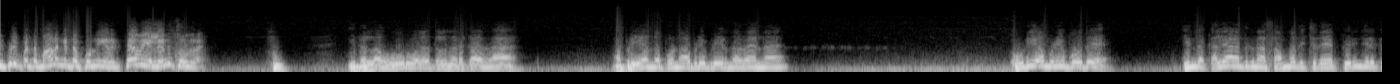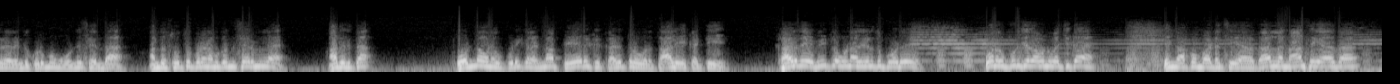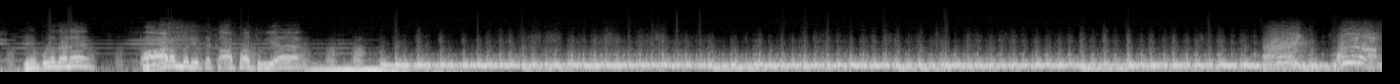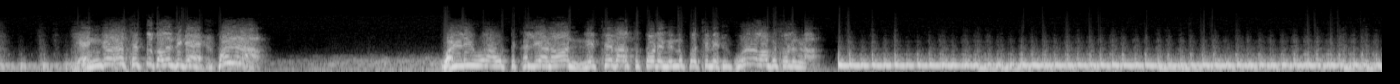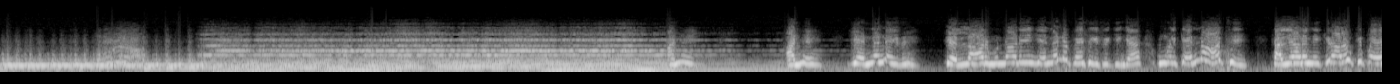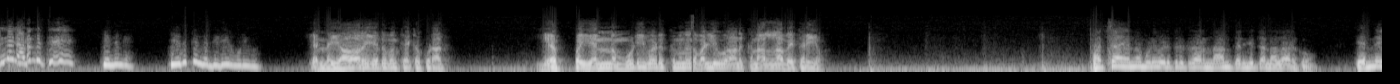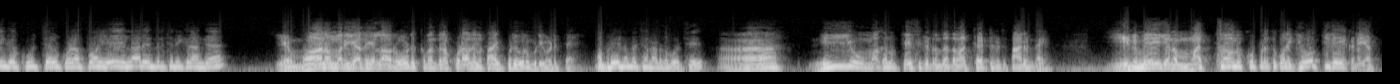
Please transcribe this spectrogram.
இப்படிப்பட்ட மானங்கட்ட பொண்ணு எனக்கு தேவையில்லைன்னு சொல்றேன். இதெல்லாம் ஊர் உலகத்துல நடக்காதா அப்படியே அந்த பொண்ணு அப்படி இப்படி இருந்தாதான் என்ன? குடியா முடிய போகுது. இந்த கல்யாணத்துக்கு நான் சம்மதிச்சதே பிரிஞ்சிருக்கிற ரெண்டு குடும்பமும் ஒண்ணு சேர்ந்தா அந்த சொத்து புறம் நமக்கு வந்து சேரும்ல. அதுக்கு தான் பொண்ணு உனக்கு பிடிக்கலன்னா பேருக்கு கழுத்துல ஒரு தாலியை கட்டி கழுதைய வீட்டுல கொண்டாந்து இழுத்து போடு. உனக்கு பிடிச்சதா ஒண்ணு வச்சுக்க. எங்க அப்பா பாட்ட செய்யாததா? இல்ல நான் செய்யாததா? நீ என் பாரம்பரியத்தை காப்பாத்துவியா. எங்க செத்து தொலைஞ்சிக்க? வாங்கடா. வள்ளியூரா விட்டு கல்யாணம் நிச்சயதார்த்தத்தோட நின்னு போச்சுன்னு போய் சொல்லுங்கடா. வாங்கடா. அண்ணே அண்ணே என்னண்ணே இது? எல்லாரும் முன்னாடி என்னென்ன பேசிக்கிட்டு இருக்கீங்க? உங்களுக்கு என்ன ஆச்சு? கல்யாணம் நிக்கிற அளவுக்கு இப்ப என்ன நடந்துச்சு? என்னங்க எதுக்கு இந்த திடீர் முடிவு என்னை யாரும் எதுவும் கேட்க கூடாது எப்ப என்ன முடிவெடுக்கணும்னு வள்ளியூரானுக்கு நல்லாவே தெரியும். மச்சான் என்ன முடிவு எடுத்திருக்கிறாரு நான் தெரிஞ்சுட்டா நல்லா இருக்கும் என்ன இங்க கூச்சல் குழப்பம் ஏன் எல்லாரும் எந்திரிச்சு நிக்கிறாங்க என் மான மரியாதை எல்லாம் ரோடுக்கு வந்துடக்கூடாதுன்னு தான் இப்படி ஒரு முடிவெடுத்தேன். அப்படி என்ன மச்சான் நடந்து போச்சு? நீயும் மகனும் பேசிக்கிட்டு இருந்ததெல்லாம் கேட்டுக்கிட்டு தான் இருந்தேன். இனிமே என்ன மச்சான்னு கூப்பிடறதுக்கு உனக்கு யோக்கியதையே கிடையாது.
